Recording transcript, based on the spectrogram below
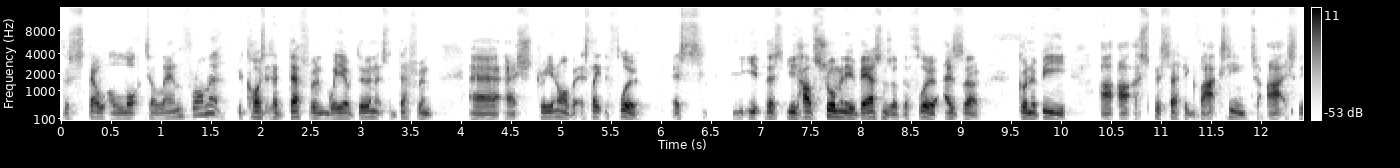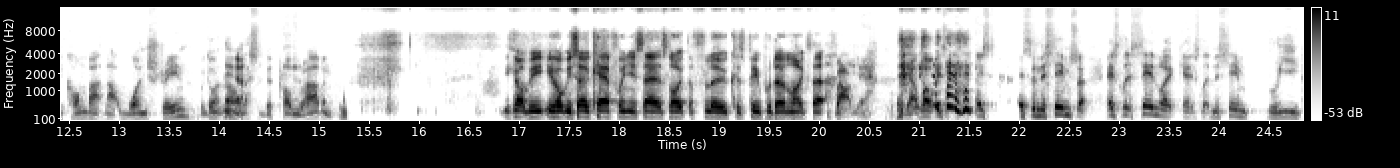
there's still a lot to learn from it because it's a different way of doing it. It's a different uh, uh, strain of it. It's like the flu. It's you, this, you have so many versions of the flu. Is there going to be a, a, specific vaccine to actually combat that one strain? We don't know. Yeah. This is the problem we're having you got to be you got to be so careful when you say it's like the flu because people don't like that. Well, yeah, yeah. Well, it's, it's, it's in the same it's like saying like it's like in the same league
